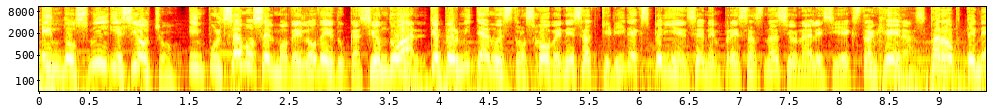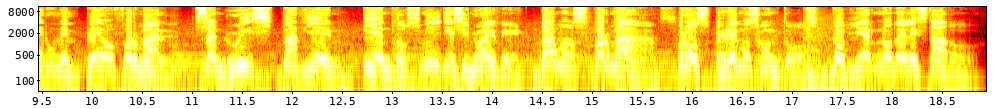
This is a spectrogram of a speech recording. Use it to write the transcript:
En 2018, impulsamos el modelo de educación dual que permite a nuestros jóvenes adquirir experiencia en empresas nacionales y extranjeras para obtener un empleo formal. San Luis va bien y en 2019 vamos por más. Prosperemos juntos, Gobierno del Estado.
